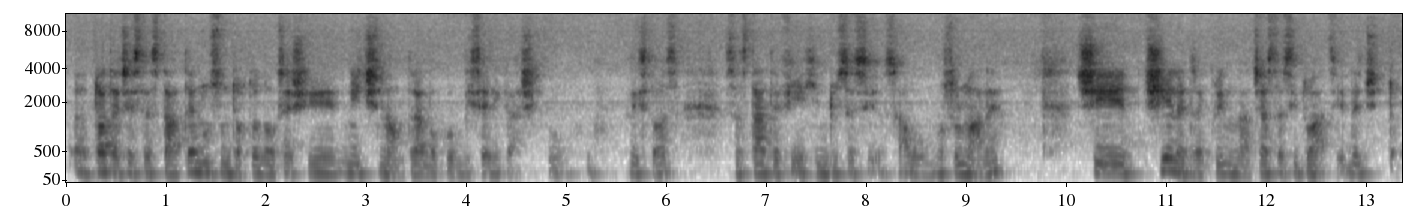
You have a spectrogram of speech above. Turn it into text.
Uh, toate aceste state nu sunt ortodoxe și nici n-au treabă cu biserica și cu Hristos. Sunt state fie hinduse sau musulmane și, și ele trec prin această situație. Deci, tot,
